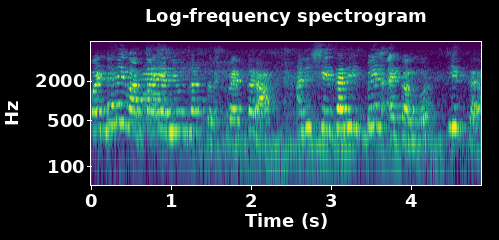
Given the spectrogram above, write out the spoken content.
पंढरी वार्ता या न्यूजला सबस्क्राईब करा आणि शेजारील बेल आयकॉनवर क्लिक करा.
